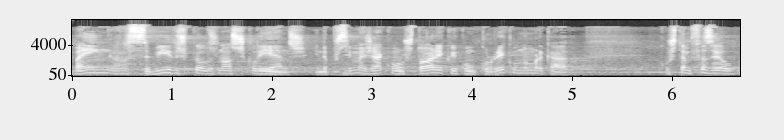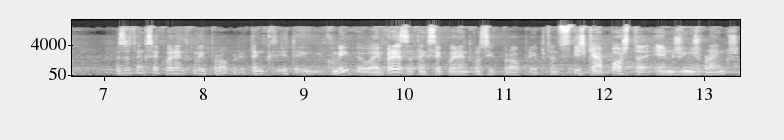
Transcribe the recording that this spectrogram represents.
bem recebidos pelos nossos clientes, ainda por cima já com o histórico e com o currículo no mercado, custa-me fazê-lo mas eu tenho que ser coerente comigo próprio. Tenho que, tenho, comigo, a empresa tem que ser coerente consigo própria. Portanto, se diz que a aposta é nos vinhos brancos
